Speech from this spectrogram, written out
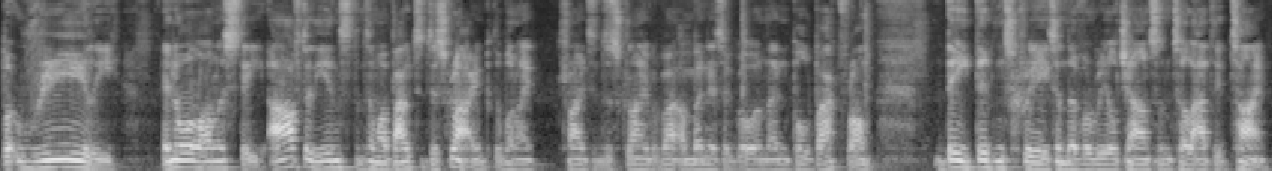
but really in all honesty, after the incident I'm about to describe, the one I tried to describe about a minute ago and then pulled back from, they didn't create another real chance until added time.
